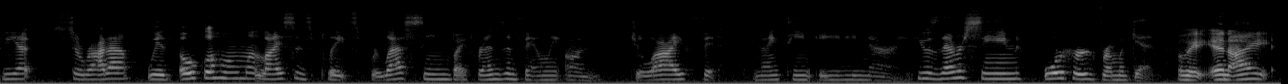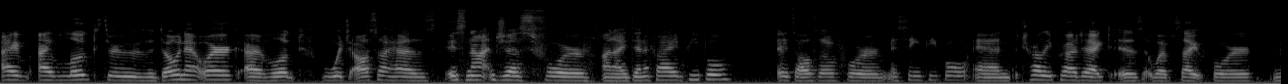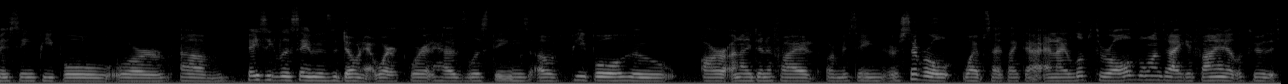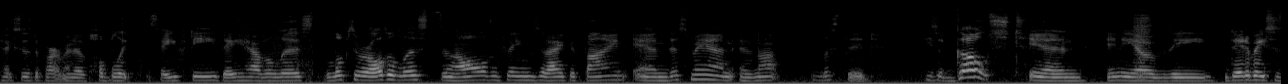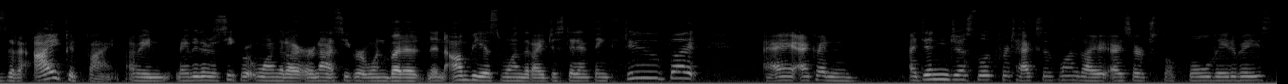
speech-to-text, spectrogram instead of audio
Fiat Serrata with Oklahoma license plates were last seen by friends and family on July 5th, 1989. He was never seen or heard from again. Okay, and I I've I've looked through the Doe Network. I've looked, which also has. It's not just for unidentified people. It's also for missing people, and the Charley Project is a website for missing people, or um, basically the same as the Doe Network, where it has listings of people who are unidentified or missing. There are several websites like that, and I looked through all of the ones I could find. I looked through the Texas Department of Public Safety; they have a list. Looked through all the lists and all the things that I could find, and this man is not listed He's a ghost. in any of the databases that I could find. I mean, maybe there's a secret one that I, or not a secret one, but a, an obvious one that I just didn't think to do. But I, I couldn't. I didn't just look for Texas ones. I, I searched the whole database,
